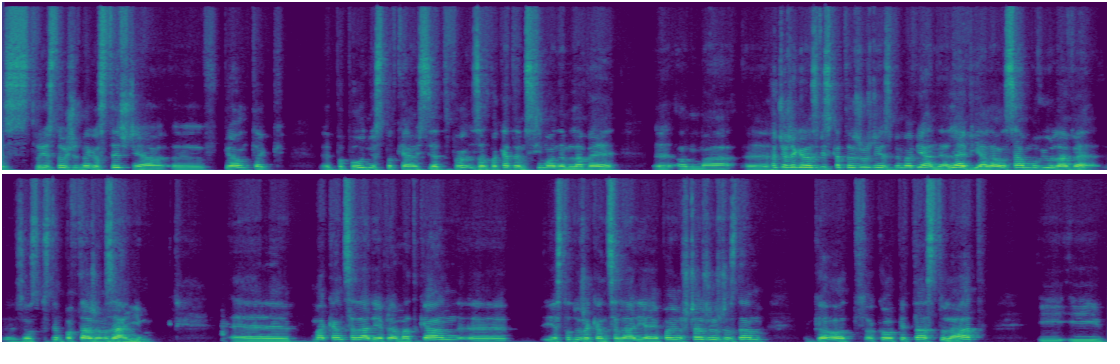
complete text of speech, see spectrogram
z 27 stycznia w piątek po południu spotkałem się z adwokatem Simonem Lavé, E, on ma, e, chociaż jego nazwisko też różnie jest wymawiane, Lewi, ale on sam mówił Lawe, w związku z tym powtarzam za nim. E, ma kancelarię w Ramat Gan, jest to duża kancelaria. Ja powiem szczerze, że znam go od około 15 lat i, i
